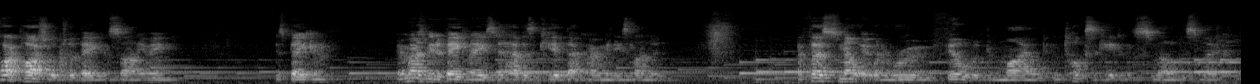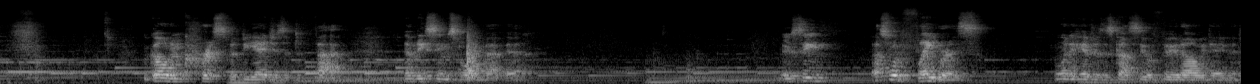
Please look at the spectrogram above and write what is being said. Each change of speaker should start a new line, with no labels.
quite partial to a bacon sarnie, mean. It's bacon. It reminds me of the bacon I used to have as a kid back home in East London. I first smelt it when a room filled with the mild, intoxicating smell of the smoke. The golden crisp of the edges of the fat. Nobody seems to like that there. You see, that's what flavour is. We're not here to discuss your food, are we, David?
